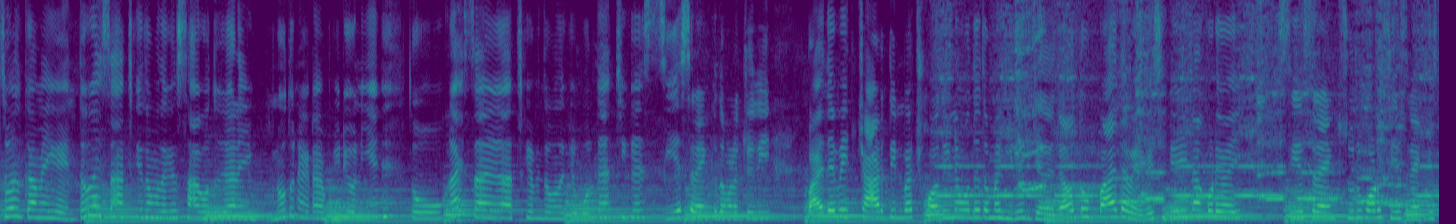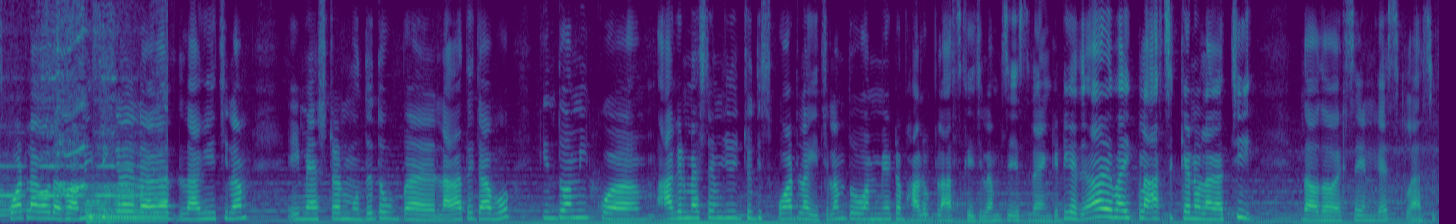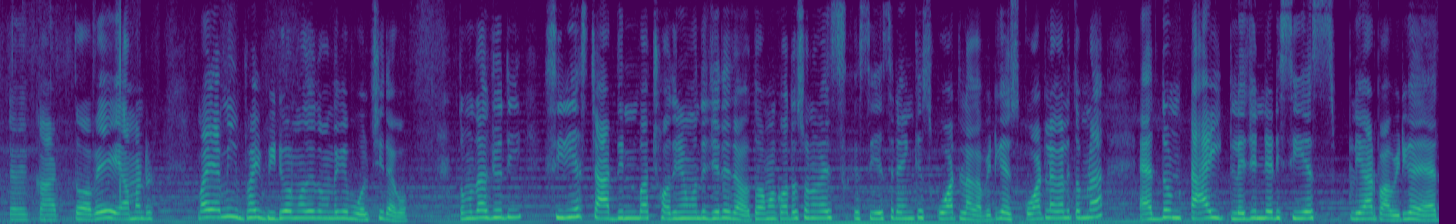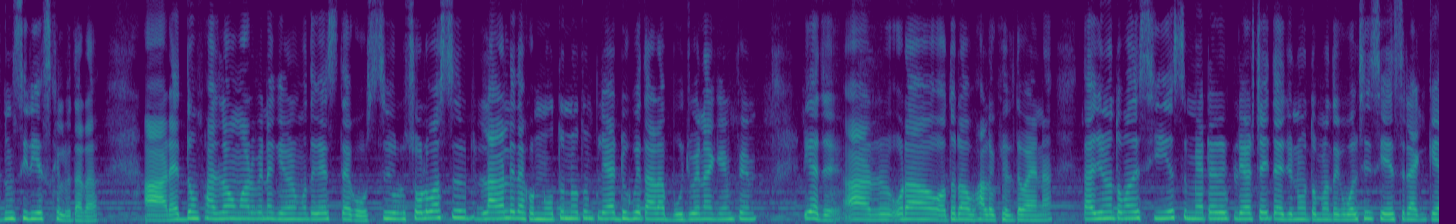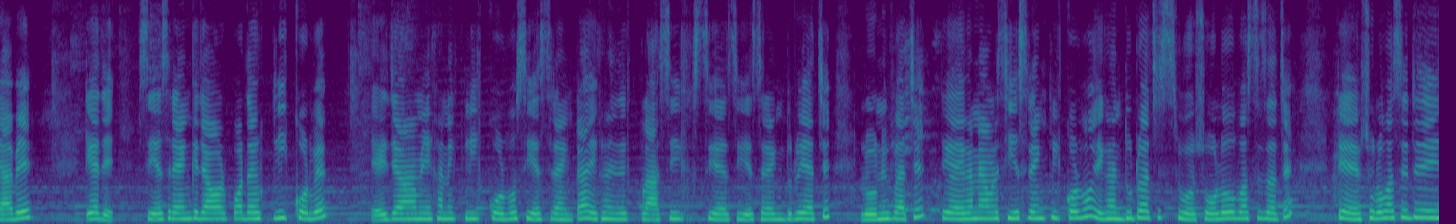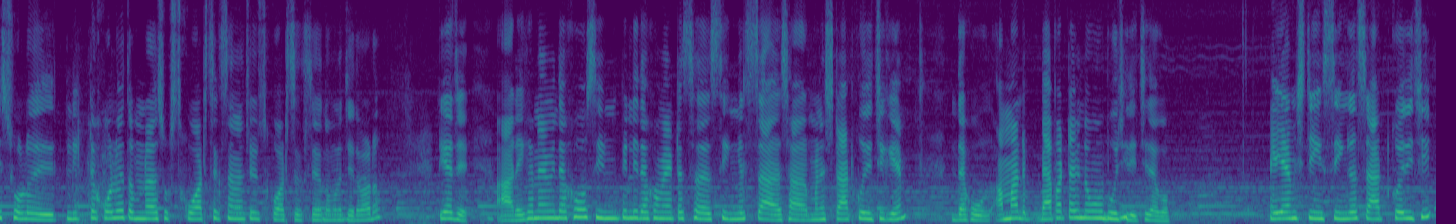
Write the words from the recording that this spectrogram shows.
Guys welcome again তো guys আজকে তোমাদেরকে স্বাগত জানাই নতুন একটা ভিডিও নিয়ে। তো গাইস আজকে আমি তোমাদেরকে বলতে যাচ্ছি গাইস সিএস র্যাঙ্কে তোমরা যদি বাই দেবে চার দিন বা ছ দিনের মধ্যে তোমরা হিরো যেতে যাও, তো বাই দেবে বেশি দেরি না করে ভাই সিএস র্যাঙ্ক শুরু করো সিএস র্যাঙ্কে স্পট লাগাও। দেখো, আমি সিঙ্গেলে লাগা, লাগিয়েছিলাম এই ম্যাচটার মধ্যে, তো লাগাতে যাব। কিন্তু আমি আগের ম্যাচটা আমি যদি যদি স্কোয়াড লাগিয়েছিলাম, তো আমি একটা ভালো প্লাস খেয়েছিলাম সিএস র্যাঙ্কে ঠিক আছে? আরে ভাই ক্লাসিক কেন লাগাচ্ছি? দাও দাও এক সেকেন্ড গ্যাস ক্লাসিকটাকে কাটতে হবে। আমার, ভাই, আমি, ভাই ভিডিওর মধ্যে তোমাদেরকে বলছি, দেখো, তোমরা যদি সিরিয়াস চার দিন বা ছ দিনের মধ্যে যেতে চাও, তো আমার কথা শোনো গাইস সিএস র্যাঙ্কে স্কোয়াড লাগাবে, ঠিক আছে? স্কোয়াড লাগালে তোমরা একদম টাইট লেজেন্ডারি সিএস প্লেয়ার পাবে, ঠিক আছে? একদম সিরিয়াস খেলবে তারা। আর একদম ফাজলাও মারবে না গেমের মধ্যে গেছে দেখো, ষোলো বাস লাগালে, দেখো, নতুন নতুন প্লেয়ার ঢুকবে, তারা বুঝবে না গেম ফেম ঠিক আছে? আর ওরা অতটাও ভালো খেলতে পারে না। তাই জন্য তোমাদের সিএস ম্যাটারের প্লেয়ার চাই, তাই জন্য তোমাদেরকে বলছি সিএস র্যাঙ্কে যাবে। ঠিক আছে? সিএস র্যাঙ্কে যাওয়ার পর দেখো ক্লিক করবে। এই যে আমি এখানে ক্লিক করব সিএস র্যাঙ্কটা এখানে যে ক্লাসিক সিএস র্যাঙ্ক দুটোই আছে লোনিফ আছে। ঠিক আছে? এখানে আমরা সিএস র্যাঙ্ক ক্লিক করব। এখানে দুটো আছে ষোলো ভার্সেস আছে। ঠিক আছে? ষোলো ভার্সেসে এই ষোলো ক্লিকটা করবে তোমরা স্কোয়াড সেকশন আছে স্কোয়াড সেকশানে তোমরা যেতে পারো। ঠিক আছে? আর এখানে আমি দেখো সিম্পলি দেখো আমি একটা সিঙ্গেল মানে স্টার্ট করে দিচ্ছি গেম দেখো, আমার ব্যাপারটা আমি তোমাকে বুঝিয়ে দিচ্ছি, দেখো। এই আমি সিঙ্গেল স্টার্ট করে দিচ্ছি।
